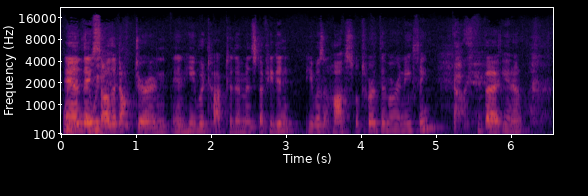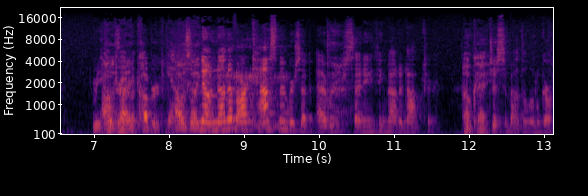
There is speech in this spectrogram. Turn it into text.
We- and they and we- saw the doctor, and, and he would talk to them and stuff. He didn't. He wasn't hostile toward them or anything, Okay. but you know. I mean, he helped was her out of like- a cupboard. I was like- no, none of our cast members have ever said anything about a doctor. Okay. Just about the little girl.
